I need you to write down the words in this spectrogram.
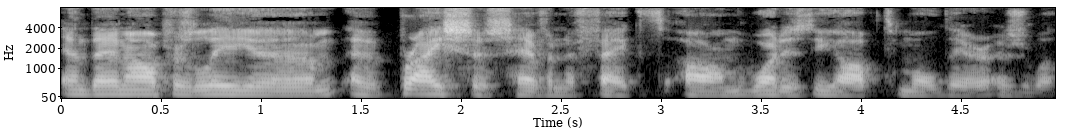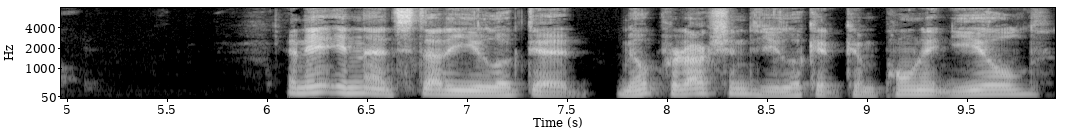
And then obviously um, uh, prices have an effect on what is the optimal there as well. And in that study, you looked at milk production. Did you look at component yield?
